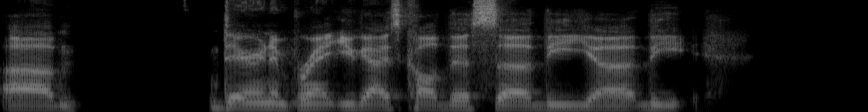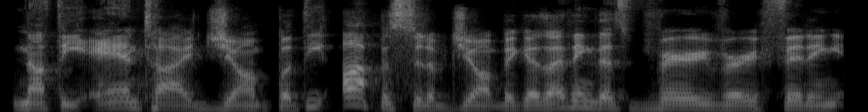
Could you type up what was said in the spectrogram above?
um, Darin and Brent, you guys called this uh, the uh, the not the anti jump, but the opposite of jump, because I think that's very, very fitting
